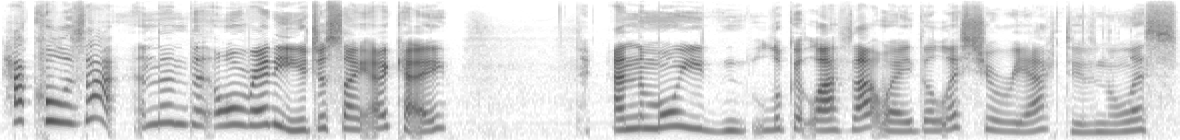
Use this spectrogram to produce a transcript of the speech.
How cool is that? And then the, already you're just like, okay. And the more you look at life that way, the less you're reactive and the less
